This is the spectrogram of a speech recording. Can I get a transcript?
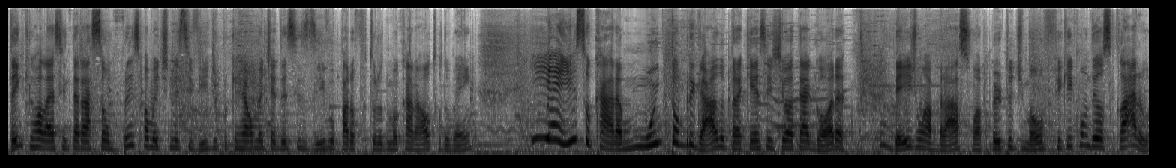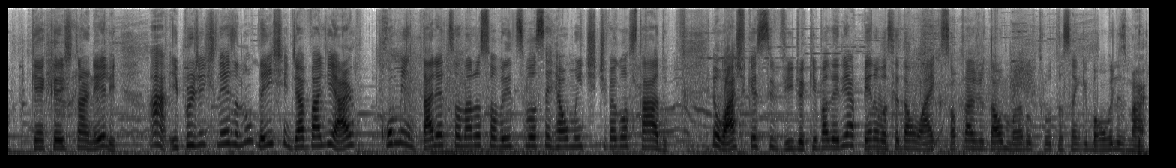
tem que rolar essa interação, principalmente nesse vídeo, porque realmente é decisivo para o futuro do meu canal, tudo bem? E é isso, cara. Muito obrigado para quem assistiu até agora. Um beijo, um abraço, um aperto de mão. Fiquem com Deus, claro. Quem acreditar nele. Ah, e por gentileza, não deixem de avaliar, comentar e adicionar os favoritos se você realmente tiver gostado. Eu acho que esse vídeo aqui valeria a pena você dar um like só para ajudar o mano, o truta, sangue bom, Willismar.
